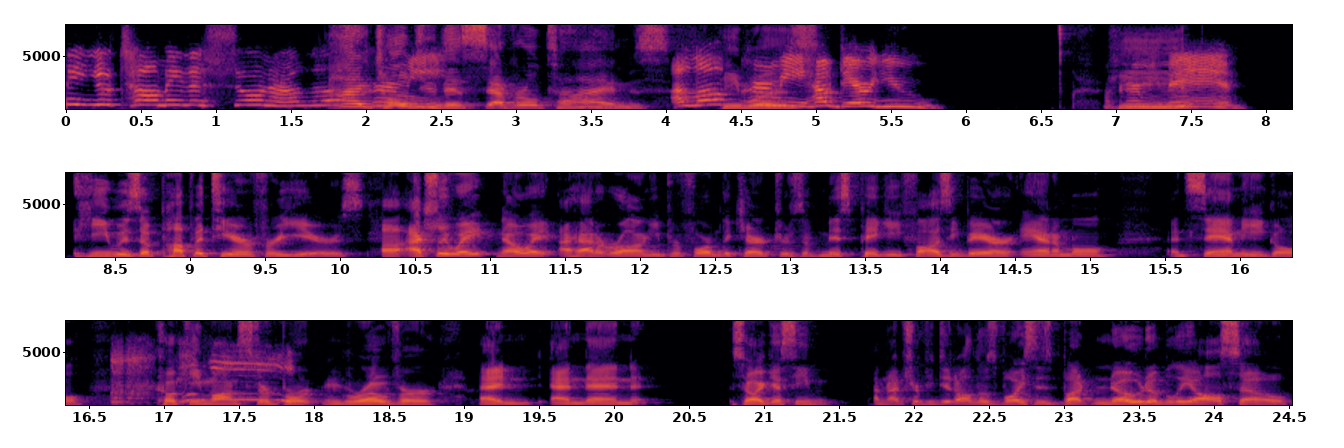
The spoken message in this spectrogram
didn't you tell me this sooner? I I told you this several times. I love He Kermit. was- How dare you? A Kermit man. He was a puppeteer for years. Uh, actually, wait, no, wait, I had it wrong. He performed the characters of Miss Piggy, Fozzie Bear, Animal, and Sam Eagle, Cookie Monster, Burton Grover, and and then, so I guess he, I'm not sure if he did all those voices, but notably also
